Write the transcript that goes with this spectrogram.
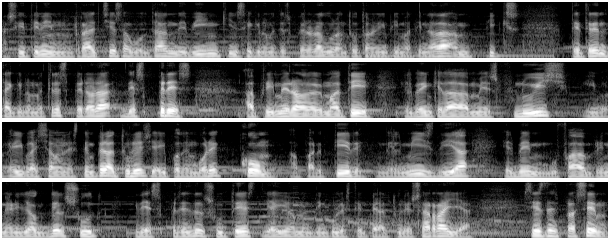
Així tenim ratxes al voltant de 20-15 km per hora durant tota la nit i matinada, amb pics de 30 km per hora. Després, a primera hora del matí, el vent quedava més fluix i ahir baixaven les temperatures i ahir podem veure com, a partir del migdia, el vent bufava en primer lloc del sud i després del sud-est ja hi ha mantingut les temperatures a ratlla. Si ens desplacem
